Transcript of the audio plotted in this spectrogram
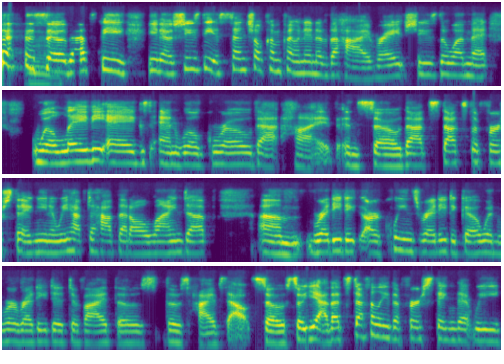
mm. so that's the you know she's the essential component of the hive, right? She's the one that will lay the eggs and will grow that hive and so that's that's the first thing you know we have to have that all lined up um, ready to our queens ready to go when we're ready to divide those those hives out so so yeah that's definitely the first thing that we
